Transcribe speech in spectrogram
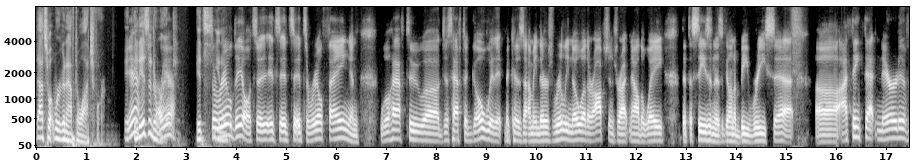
that's what we're going to have to watch for. It, Yeah. it isn't a Oh, yeah. It's, It's a you know, real deal. It's a it's it's it's a real thing, and we'll have to uh, just have to go with it because I mean, there's really no other options right now. The way that the season is going to be reset, uh, I think that narrative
